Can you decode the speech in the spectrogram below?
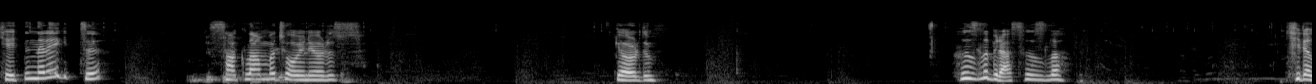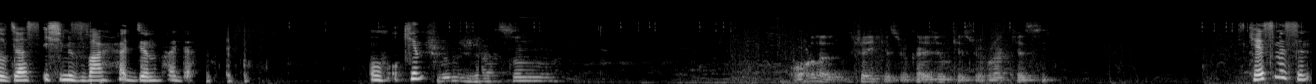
Caitlyn nereye gitti? Gitti, Saklambaç gitti, oynuyoruz. Gördüm. Hızlı biraz hızlı. Kill alacağız. İşimiz var. Hadi canım hadi. Oh o kim? Şu Jackson orada şey kesiyor, kayıcılık kesiyor. Bırak kessin. Kesmesin.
